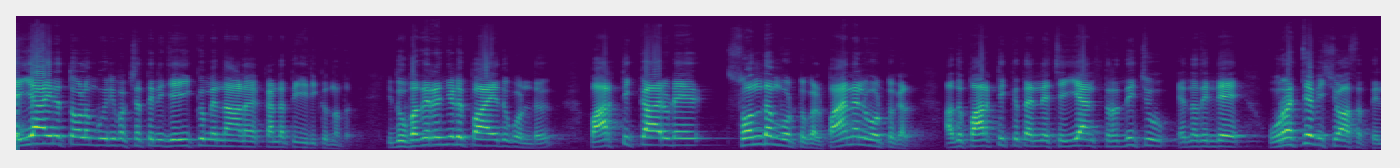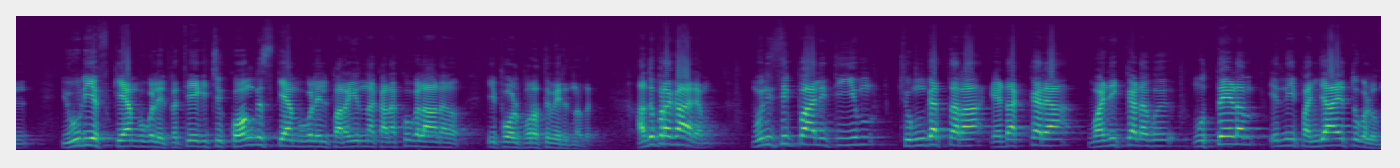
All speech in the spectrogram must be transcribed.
അയ്യായിരത്തോളം ഭൂരിപക്ഷത്തിന് ജയിക്കുമെന്നാണ് കണ്ടെത്തിയിരിക്കുന്നത്. ഇത് ഉപതെരഞ്ഞെടുപ്പായതുകൊണ്ട് പാർട്ടിക്കാരുടെ സ്വന്തം വോട്ടുകൾ പാനൽ വോട്ടുകൾ അത് പാർട്ടിക്ക് തന്നെ ചെയ്യാൻ ശ്രദ്ധിച്ചു എന്നതിന്റെ ഉറച്ച വിശ്വാസത്തിൽ യു ഡി എഫ് ക്യാമ്പുകളിൽ പ്രത്യേകിച്ച് കോൺഗ്രസ് ക്യാമ്പുകളിൽ പറയുന്ന കണക്കുകളാണ് ഇപ്പോൾ പുറത്തു വരുന്നത് അതുപ്രകാരം മുനിസിപ്പാലിറ്റിയും ചുങ്കത്തറ എടക്കര വഴിക്കടവ് മുത്തേടം എന്നീ പഞ്ചായത്തുകളും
